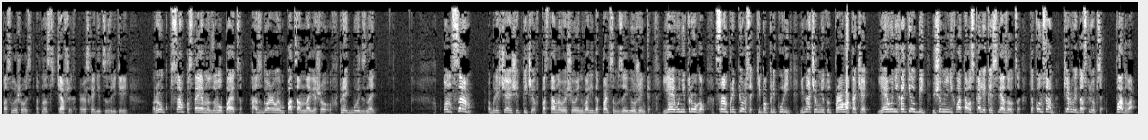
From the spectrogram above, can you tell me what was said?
Послышалось от начавших расходиться зрителей. Ромка сам постоянно залупается. А здорово ему пацан навешал. Впредь будет знать. Он сам, облегчающий тыча в постановающего инвалида пальцем, заявил Женька. Я его не трогал. Сам приперся, типа прикурить, и начал мне тут права качать. Я его не хотел бить. Еще мне не хватало с калекой связываться. Так он сам первый доскребся. Падла.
